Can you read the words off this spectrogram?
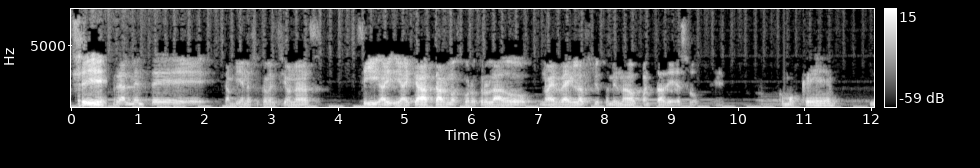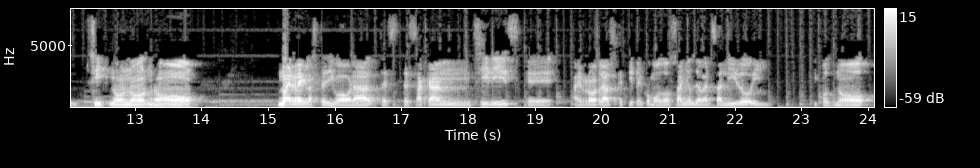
Sí, realmente también eso que mencionas, sí, hay, hay que adaptarnos, por otro lado, no hay reglas, yo también me he dado cuenta de eso, eh, como que, sí, no, no, no, no hay reglas, te digo, ahora te, te sacan CDs, eh, hay rolas que tienen como dos años de haber salido y, y pues no,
